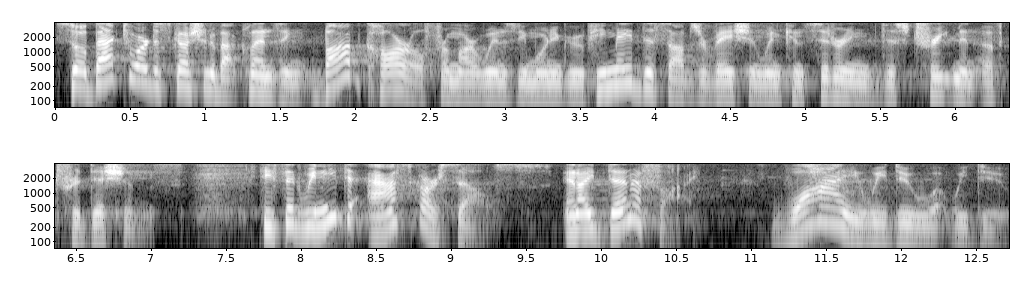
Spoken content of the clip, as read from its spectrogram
So, back to our discussion about cleansing. Bob Carl from our Wednesday morning group, he made this observation when considering this treatment of traditions. He said, We need to ask ourselves and identify why we do what we do.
